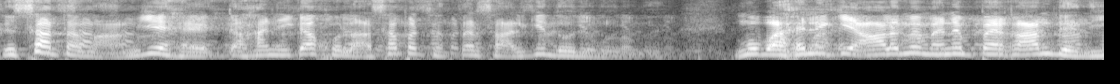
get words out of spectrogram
किस्सा तमाम, ये है, कहानी का खुलासा पचहत्तर साल की दो जुमलों में। मुबाहले की आड़ में मैंने पैगाम दे दिया।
